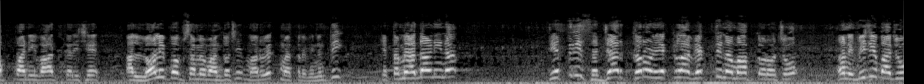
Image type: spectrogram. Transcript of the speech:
આપવાની વાત કરી છે. આ લોલીપોપ સામે વાંધો છે. મારું એકમાત્ર વિનંતી કે તમે અદાણીના તેત્રીસ હજાર કરોડ એકલા વ્યક્તિના માફ કરો છો. અને બીજી બાજુ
